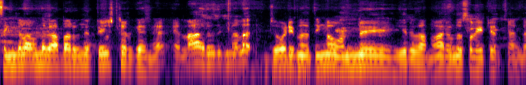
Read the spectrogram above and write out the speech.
சிங்கிளாக வந்து வியாபாரம் வந்து பேசிட்டு இருக்காங்க. எல்லா அறுபதுக்கு மேலே ஜோடி பார்த்தீங்கன்னா ஒன்று இருபது அந்த மாதிரி வந்து சொல்லிட்டு இருக்காங்க.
